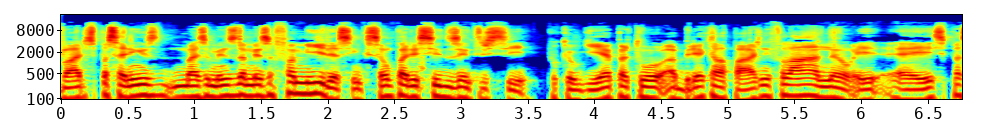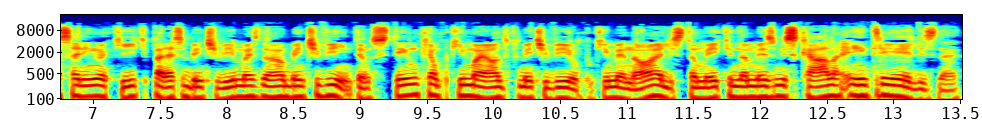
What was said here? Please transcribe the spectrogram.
vários passarinhos mais ou menos da mesma família, assim, que são parecidos entre si, porque o guia é para tu abrir aquela página e falar, ah, não, é esse passarinho aqui que parece bem TV, mas não é o bem TV, então se tem um que é um pouquinho maior do que o bem TV, um pouquinho menor, eles estão meio que na mesma escala entre eles, né?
